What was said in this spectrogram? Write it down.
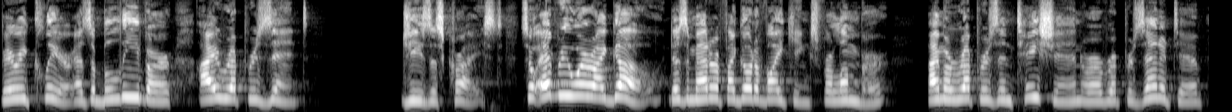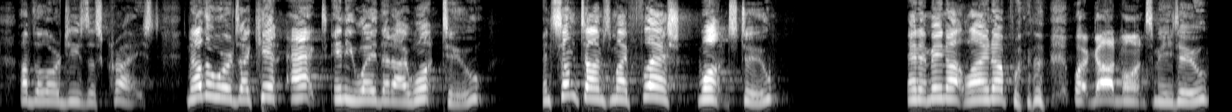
Very clear. As a believer, I represent Jesus Christ. So everywhere I go, doesn't matter if I go to Vikings for lumber I'm a representation or a representative of the Lord Jesus Christ. In other words, I can't act any way that I want to, and sometimes my flesh wants to, and it may not line up with what God wants me to.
